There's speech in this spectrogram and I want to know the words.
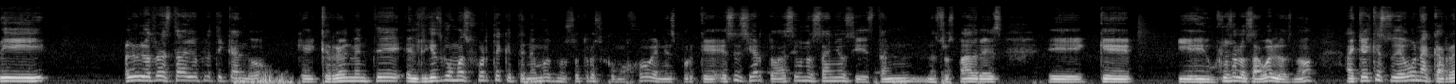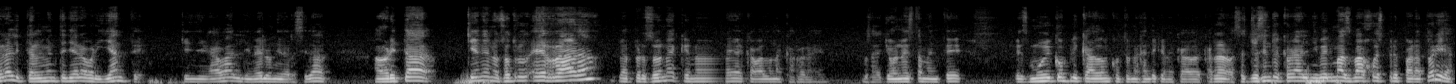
Y la otra estaba yo platicando que, realmente el riesgo más fuerte que tenemos nosotros como jóvenes, porque eso es cierto, hace unos años y están nuestros padres y que y incluso los abuelos, ¿no? Aquel que estudiaba una carrera literalmente ya era brillante, quien llegaba al nivel universidad. Ahorita, ¿quién de nosotros es rara la persona que no haya acabado una carrera? O sea, yo honestamente es muy complicado encontrar una gente que me acaba de carrera. O sea, yo siento que ahora el nivel más bajo es preparatoria.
